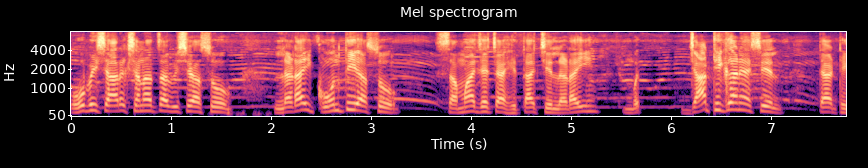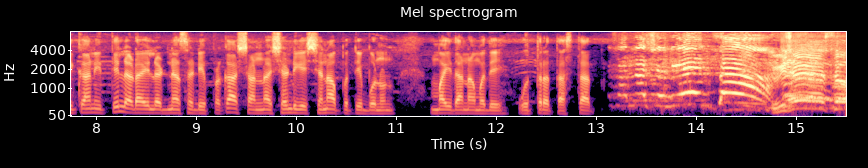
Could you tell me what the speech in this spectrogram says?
ओबीसी आरक्षणाचा विषय असो लढाई कोणती असो समाजाच्या हिताची लढाई म ज्या ठिकाणी असेल त्या ठिकाणी ती लढाई लढण्यासाठी प्रकाश अण्णा शेंडगे सेनापती बनून मैदानामध्ये उतरत असतात. शेंडगेंचा. विजय असो.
